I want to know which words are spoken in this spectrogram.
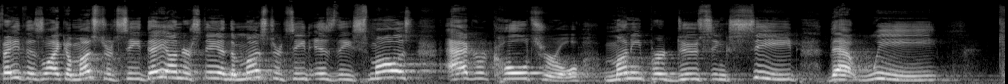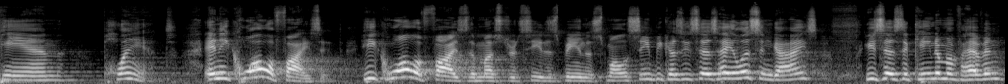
faith is like a mustard seed, they understand the mustard seed is the smallest agricultural, money producing seed that we can plant. And he qualifies it. He qualifies the mustard seed as being the smallest seed because he says, hey, listen, guys. He says the kingdom of heaven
